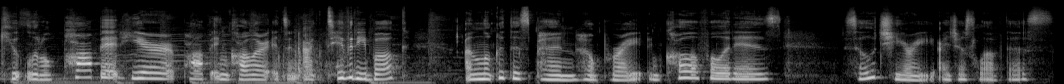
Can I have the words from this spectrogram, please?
cute little Poppet here, Pop in Color, it's an activity book. And look at this pen, how bright and colorful it is. So cheery. I just love this.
